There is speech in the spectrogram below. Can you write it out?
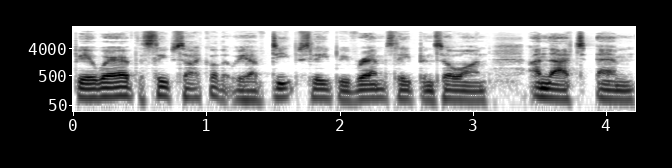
be aware of the sleep cycle that we have deep sleep, we've REM sleep, and so on, and that um,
